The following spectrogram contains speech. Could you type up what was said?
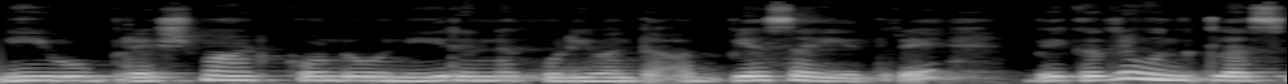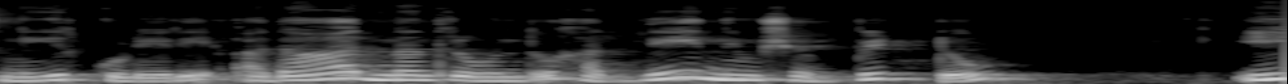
ನೀವು ಬ್ರಷ್ ಮಾಡಿಕೊಂಡು ನೀರನ್ನು ಕುಡಿಯುವಂಥ ಅಭ್ಯಾಸ ಇದ್ದರೆ ಬೇಕಾದರೆ ಒಂದು ಗ್ಲಾಸ್ ನೀರು ಕುಡಿಯಿರಿ ಅದಾದ ನಂತರ ಒಂದು ಹದಿನೈದು ನಿಮಿಷ ಬಿಟ್ಟು ಈ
